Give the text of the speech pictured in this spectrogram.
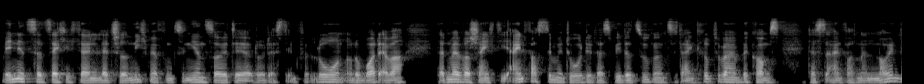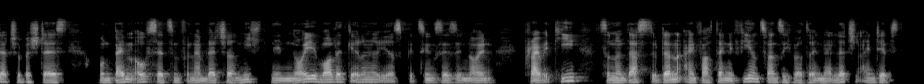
wenn jetzt tatsächlich dein Ledger nicht mehr funktionieren sollte oder du hast den verloren oder whatever, dann wäre wahrscheinlich die einfachste Methode, dass wieder Zugang zu deinen Kryptowährungen Kryptowährung bekommst, dass du einfach einen neuen Ledger bestellst und beim Aufsetzen von deinem Ledger nicht eine neue Wallet generierst, beziehungsweise einen neuen Private Key, sondern dass du dann einfach deine 24 Wörter in dein Ledger eintippst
